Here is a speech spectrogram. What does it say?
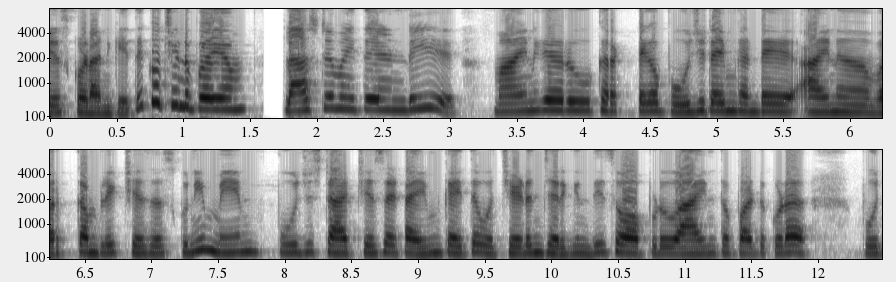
చేసుకోవడానికి అయితే కూర్చుండిపోయాం. లాస్ట్ టైం అయితే అండి మా ఆయన గారు కరెక్ట్గా పూజ టైం కంటే ఆయన వర్క్ కంప్లీట్ చేసేసుకుని మేము పూజ స్టార్ట్ చేసే టైంకి అయితే వచ్చేయడం జరిగింది. సో అప్పుడు ఆయనతో పాటు కూడా పూజ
